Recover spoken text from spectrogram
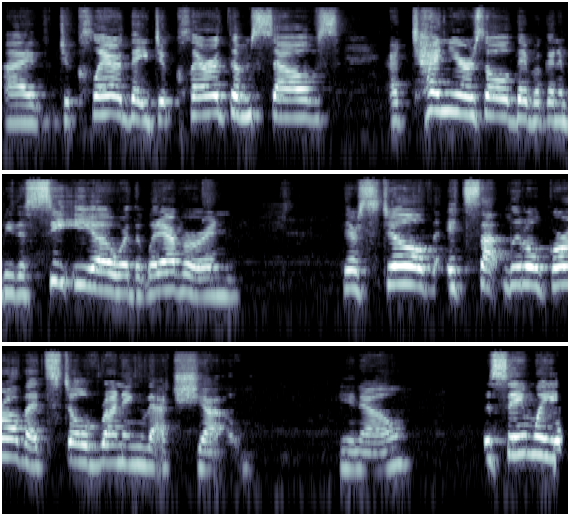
I've declared they declared themselves at ten years old they were going to be the CEO or the whatever, and there's still it's that little girl that's still running that show you know? The same way if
